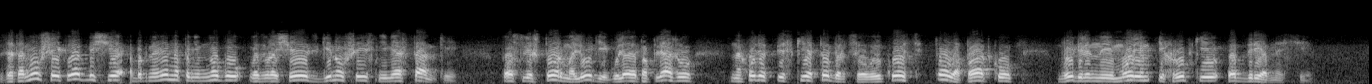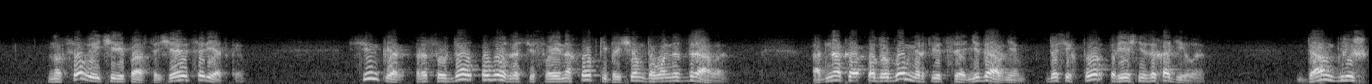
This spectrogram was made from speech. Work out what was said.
Затонувшие кладбища обыкновенно понемногу возвращают сгинувшие с ними останки. После шторма люди, гуляя по пляжу, находят в песке то берцовую кость, то лопатку, выбеленные морем и хрупкие от древности. Но целые черепа встречаются редко. Синклер рассуждал о возрасте своей находки, причем довольно здраво. Однако о другом мертвеце, недавнем, до сих пор речь не заходила. Данглиш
